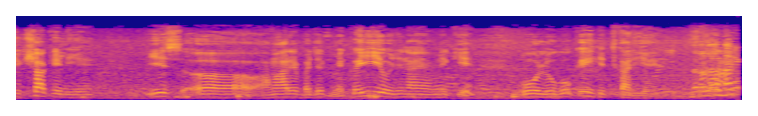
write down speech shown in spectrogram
शिक्षा के लिए, इस हमारे बजट में कई योजनाएँ हमने की, वो लोगों के हितकारी है।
